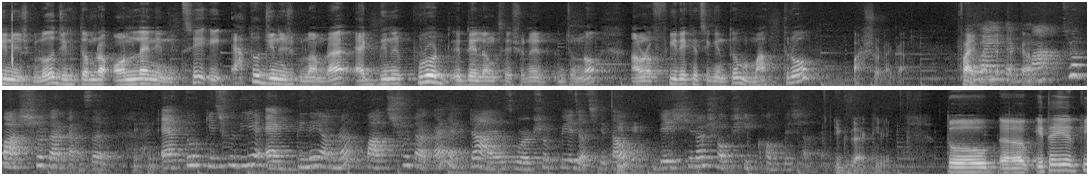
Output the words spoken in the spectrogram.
জিনিসগুলো যেহেতু আমরা অনলাইনে নিচ্ছি এই এত জিনিসগুলো আমরা একদিনের পুরো ডে লং সেশনের জন্য আমরা ফি রেখেছি কিন্তু মাত্র পাঁচশো টাকা ফাইভ Oh হান্ড্রেড টাকা। মাত্র পাঁচশো টাকা স্যার এত কিছু দিয়ে একদিনে আমরা পাঁচশো টাকায় একটা আইএলস ওয়ার্কশপ পেয়ে যাচ্ছি তাও দেশ সেরা সব শিক্ষকদের সাথে। এক্স্যাক্টলি তো এটাই আর কি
